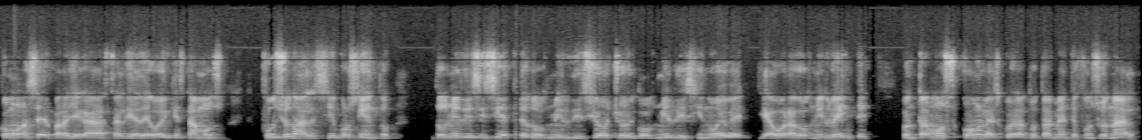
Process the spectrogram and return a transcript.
cómo hacer para llegar hasta el día de hoy que estamos funcionales, 100%, 2017, 2018, 2019 y ahora 2020, contamos con la escuela totalmente funcional,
